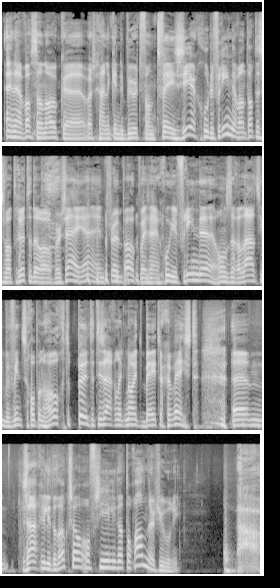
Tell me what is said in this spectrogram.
En hij was dan ook eh, waarschijnlijk in de buurt van twee zeer goede vrienden. Want dat is wat Rutte erover zei. Hè? En Trump ook. Wij zijn goede vrienden. Onze relatie bevindt zich op een hoogtepunt. Het is eigenlijk nooit beter geweest. Ehm, zagen jullie dat ook zo? Of zien jullie dat toch anders, Jury? Nou,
